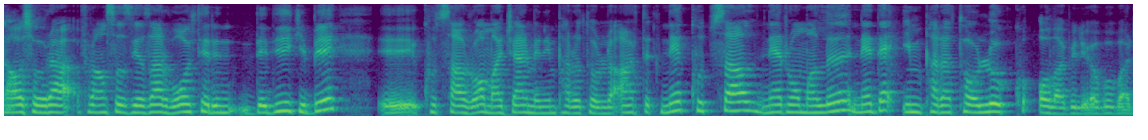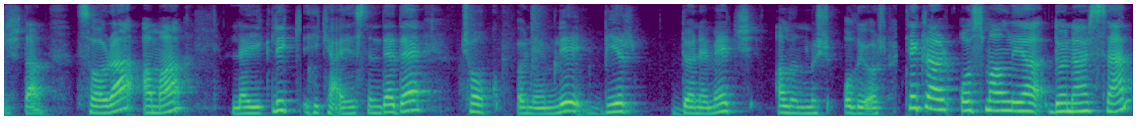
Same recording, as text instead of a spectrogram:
Daha sonra Fransız yazar Voltaire'in dediği gibi e, Kutsal Roma Cermen İmparatorluğu artık ne kutsal ne Romalı ne de imparatorluk olabiliyor bu barıştan sonra ama laiklik hikayesinde de çok önemli bir dönemeç alınmış oluyor. Tekrar Osmanlı'ya dönersem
